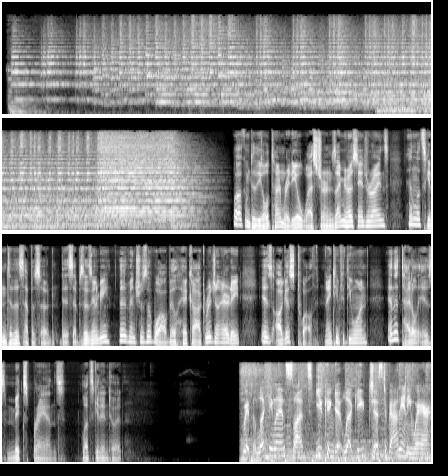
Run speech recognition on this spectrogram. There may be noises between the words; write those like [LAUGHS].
Welcome to the Old Time Radio Westerns. I'm your host, Andrew Rhynes, and let's get into this episode. This episode is going to be The Adventures of Wild Bill Hickok. Original air date is August 12th, 1951, and the title is Mixed Brands. Let's get into it. With the Lucky Land slots, you can get lucky just about anywhere.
